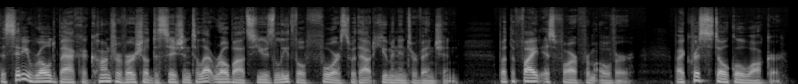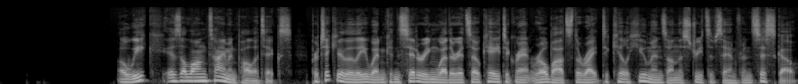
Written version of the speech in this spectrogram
The city rolled back a controversial decision to let robots use lethal force without human intervention. But the fight is far from over. By Chris Stokel Walker. A week is a long time in politics, particularly when considering whether it's okay to grant robots the right to kill humans on the streets of San Francisco.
